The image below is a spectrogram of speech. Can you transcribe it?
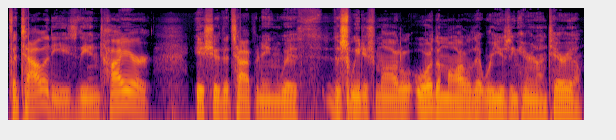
fatalities the entire issue that's happening with the Swedish model or the model that we're using here in Ontario.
